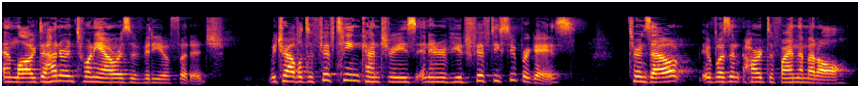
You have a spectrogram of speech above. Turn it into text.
and logged 120 hours of video footage. We traveled to 15 countries and interviewed 50 super gays. Turns out it wasn't hard to find them at all.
